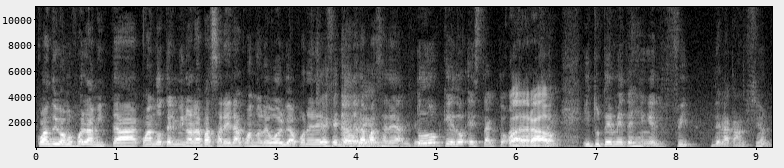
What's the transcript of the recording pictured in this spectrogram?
cuando íbamos por la mitad, cuando terminó la pasarela, cuando le volvió a poner Sí, el final de la bien, pasarela, todo quedó exacto a la Cuadrado. Y tú te metes en el feed de la canción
